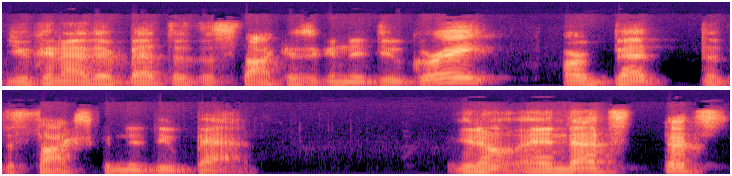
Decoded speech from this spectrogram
You can either bet that the stock is going to do great or bet that the stock's going to do bad. You know, and that's that's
